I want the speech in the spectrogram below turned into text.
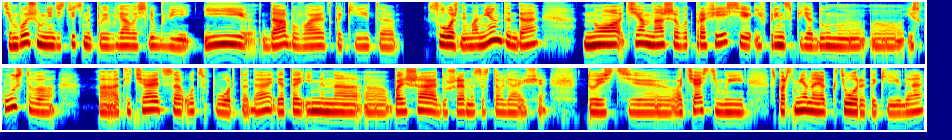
тем больше у меня действительно появлялось любви. И да, бывают какие-то сложные моменты, да, но чем наша вот профессия и, в принципе, я думаю, э, искусство а, отличается от спорта, да, это именно э, большая душевная составляющая. То есть э, отчасти мы спортсмены и актеры такие, да,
